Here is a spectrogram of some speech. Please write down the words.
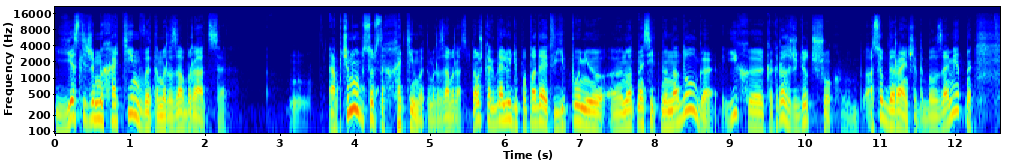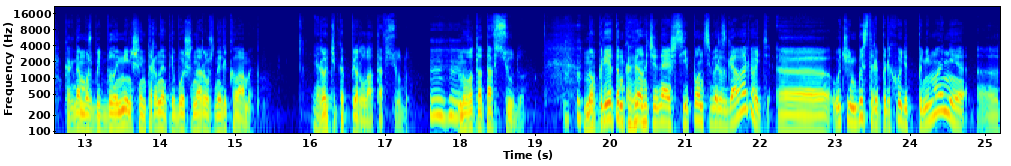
Если же мы хотим в этом разобраться, а почему мы, собственно, хотим в этом разобраться? Потому что когда люди попадают в Японию ну, относительно надолго, их как раз ждет шок. Особенно раньше это было заметно, когда, может быть, было меньше интернета и больше наружной рекламы. Эротика перла отовсюду. Мгм. Ну вот отовсюду. Но при этом, когда начинаешь с японцами разговаривать, э, очень быстро приходит понимание э,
